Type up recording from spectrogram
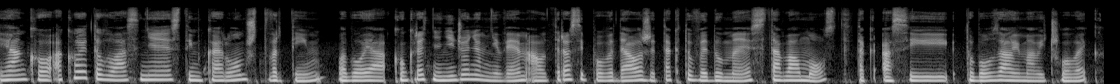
Janko, ako je to vlastne s tým Karlom IV? Lebo ja konkrétne nič o ňom neviem, ale teraz si povedal, že takto vedomé staval most, tak asi to bol zaujímavý človek.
